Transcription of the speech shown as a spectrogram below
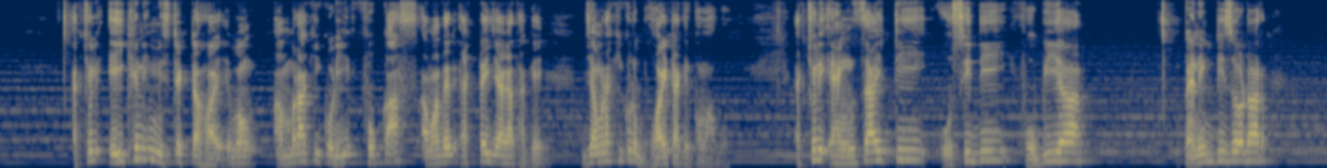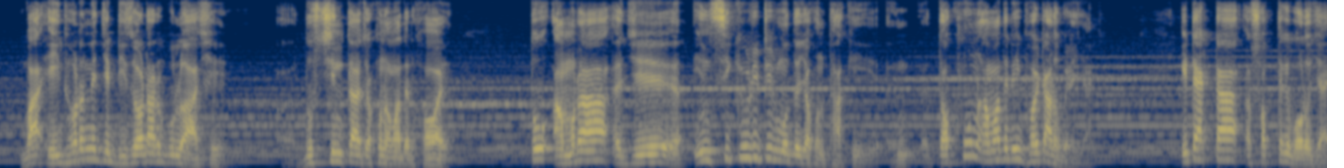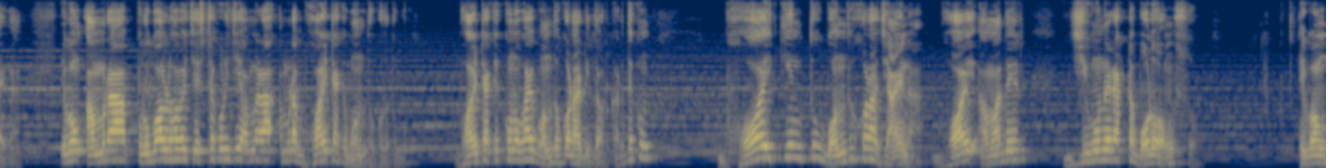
অ্যাকচুয়ালি এইখানেই মিস্টেকটা হয় এবং আমরা কি করি ফোকাস আমাদের একটাই জায়গা থাকে যে আমরা কি করে ভয়টাকে কমাবো। Actually anxiety OCD phobia panic disorder বা এই ধরনের যে ডিসঅর্ডারগুলো আছে, দুশ্চিন্তা যখন আমাদের হয়, তো আমরা যে ইনসিকিউরিটির মধ্যে যখন থাকি, তখন আমাদের এই ভয়টা আরও বেড়ে যায়। এটা একটা সবথেকে বড় জায়গা এবং আমরা প্রবলভাবে চেষ্টা করি যে আমরা আমরা ভয়টাকে বন্ধ করে দেবো। ভয়টাকে কোনোভাবে বন্ধ করারই দরকার। দেখুন, ভয় কিন্তু বন্ধ করা যায় না। ভয় আমাদের জীবনের একটা বড় অংশ এবং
